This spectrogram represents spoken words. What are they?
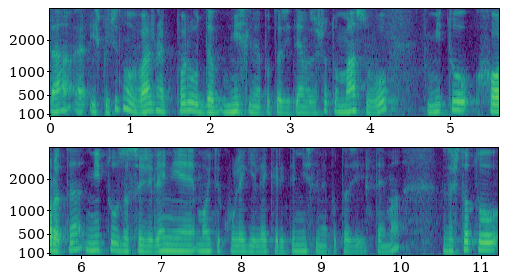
Да, е, изключително важно е първо да мислиме по тази тема, защото масово нито хората, нито, за съжаление, моите колеги лекарите мислиме по тази тема, защото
